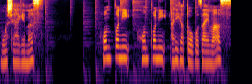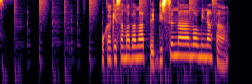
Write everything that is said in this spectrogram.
申し上げます。本当に本当にありがとうございます。おかげさまだなってリスナーの皆さん、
